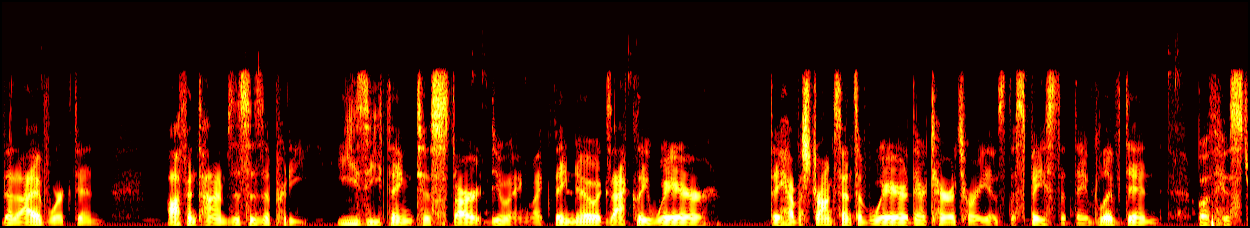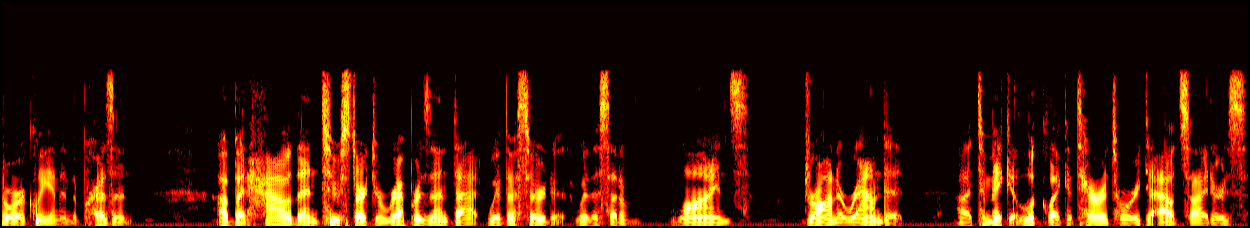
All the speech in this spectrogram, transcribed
that I've worked in, oftentimes this is a pretty easy thing to start doing. Like they know exactly where they have a strong sense of where their territory is, the space that they've lived in, both historically and in the present. Uh, but how then to start to represent that with a sort with a set of lines drawn around it uh, to make it look like a territory to outsiders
